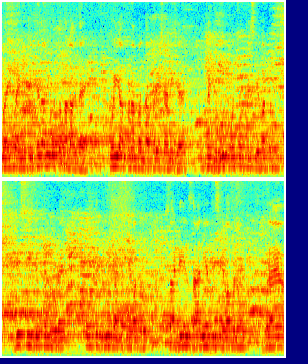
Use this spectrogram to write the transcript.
ਮਾਈ ਭਾਈ ਨੂੰ ਜਿੱਥੇ ਦਾ ਵੀ ਕੋਈ ਪਤਾ ਲੱਗਦਾ ਹੈ, ਕੋਈ ਆਪਣਾ ਬੰਦਾ ਪਰੇਸ਼ਾਨੀ 'ਚ ਹੈ, ਉੱਥੇ ਜ਼ਰੂਰ ਪਹੁੰਚੋ, ਉੱਥੇ ਸੇਵਾ ਕਰੋ। ਜਿਸ ਚੀਜ਼ ਦੀ ਉੱਥੇ ਲੋੜ ਹੈ ਉੱਥੇ ਜ਼ਰੂਰ ਜਾ ਕੇ ਸੇਵਾ ਕਰੋ। ਸਾਡੀ ਇਨਸਾਨੀਅਤ ਦੀ ਸੇਵਾ ਵੱਲੋਂ ਗੁਰਾਇਆਂ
